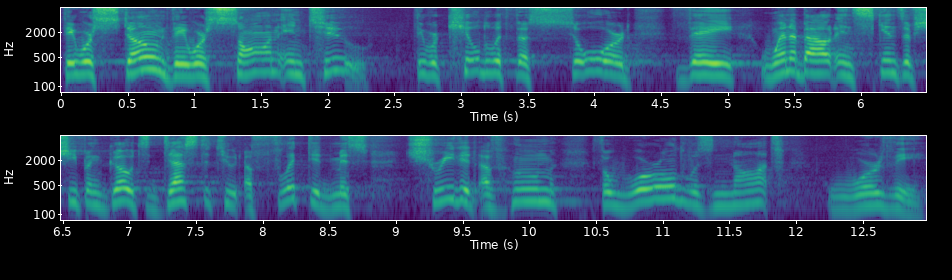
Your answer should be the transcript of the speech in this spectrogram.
they were stoned, they were sawn in two. They were killed with the sword. They went about in skins of sheep and goats, destitute, afflicted, mistreated, of whom the world was not worthy.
